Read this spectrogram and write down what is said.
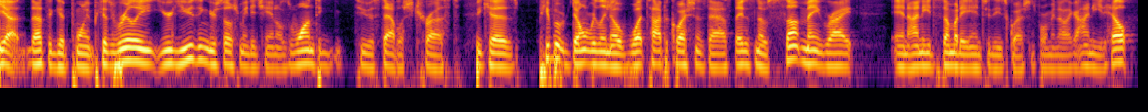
Yeah, that's a good point because really you're using your social media channels one to to establish trust because people don't really know what type of questions to ask. They just know something ain't right and I need somebody to answer these questions for me. They're like I need help.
